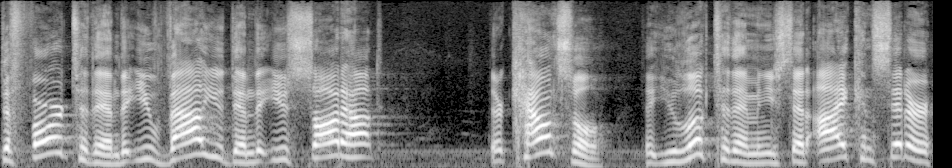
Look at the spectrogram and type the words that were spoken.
deferred to them, that you valued them, that you sought out their counsel? That you looked to them and you said, I consider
